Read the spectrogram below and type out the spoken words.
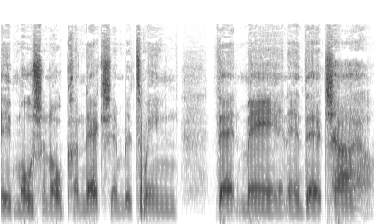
emotional connection between that man and that child.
